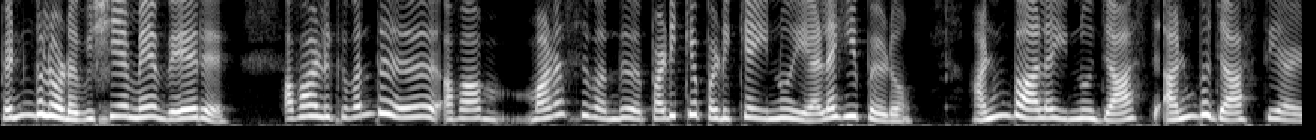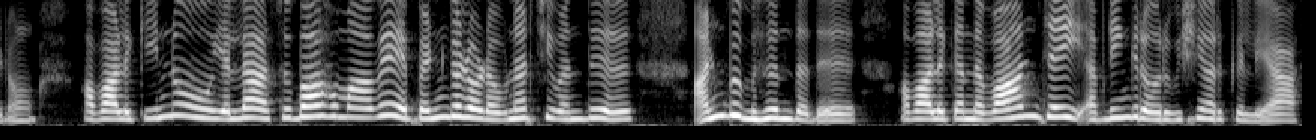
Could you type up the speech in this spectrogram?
பெண்களோட விஷயமே வேறு. அவளுக்கு வந்து அவள் மனசு வந்து படிக்க படிக்க இன்னும் இலகி போயிடும். அன்பால் இன்னும் ஜாஸ்தி அன்பு ஜாஸ்தி ஆகிடும் அவளுக்கு இன்னும் எல்லா சுபாகமாகவே பெண்களோட உணர்ச்சி வந்து அன்பு மிகுந்தது. அவளுக்கு அந்த வாஞ்சை அப்படிங்கிற ஒரு விஷயம் இருக்கு இல்லையா?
